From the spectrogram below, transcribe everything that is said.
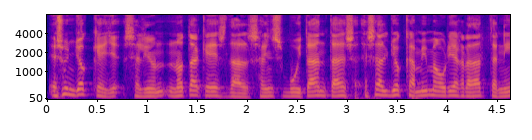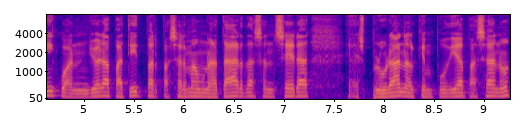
És un lloc que se li nota que és dels anys 80, és, és el lloc que a mi m'hauria agradat tenir quan jo era petit per passar-me una tarda sencera explorant el que em podia passar, no?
